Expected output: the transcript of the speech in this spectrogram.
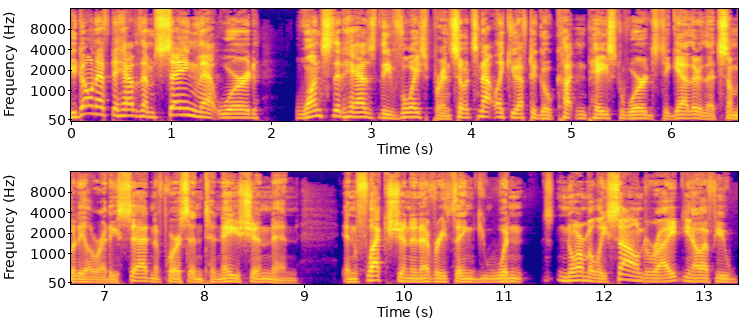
You don't have to have them saying that word once that has the voice print. So it's not like you have to go cut and paste words together that somebody already said. And of course, intonation and inflection and everything you wouldn't normally sound right. You know, if you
